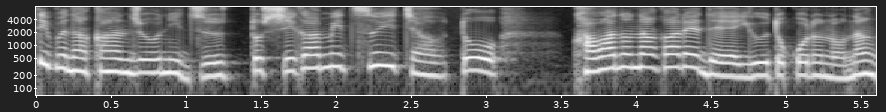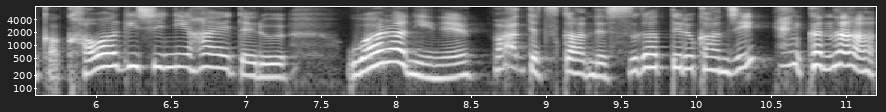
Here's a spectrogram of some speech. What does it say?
ティブな感情にずっとしがみついちゃうと川の流れでいうところのなんか川岸に生えてる藁にねパーって掴んですがってる感じ？かな？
